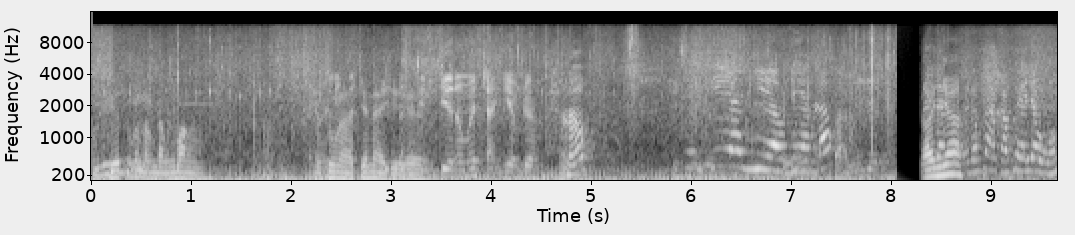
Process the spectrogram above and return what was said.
Thì tuyết vẫn còn đang đằng băng. Nói chung là trên này thì kia nó mới trải nghiệm được. Đâu? Trên kia nhiều đẹp lắm. Đây nhá. Nó pha cà phê cho uống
